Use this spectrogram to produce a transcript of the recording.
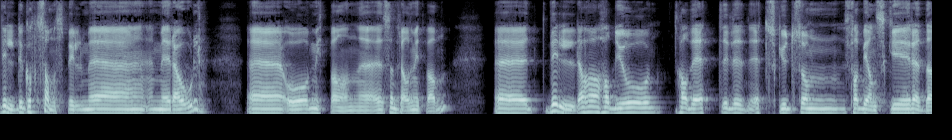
veldig godt samspill med, med Raúl uh, og midtbanen, sentrale midtbanen. Velde hadde jo hadde et, et, skudd som Fabianski redda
